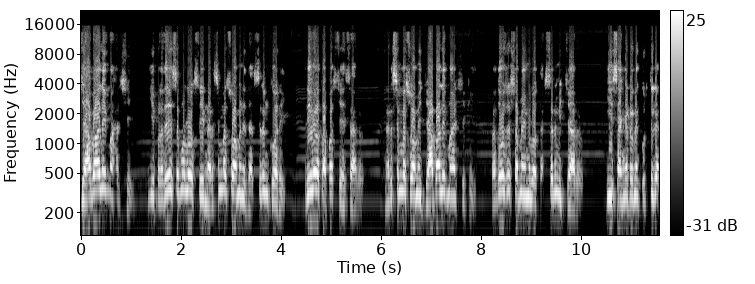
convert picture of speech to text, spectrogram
జాబాలి మహర్షి ఈ ప్రదేశంలో శ్రీ నరసింహస్వామిని దర్శనం కోరి తీవ్ర తపస్సు చేశారు. నరసింహస్వామి జాబాలి మహర్షికి ప్రదోష సమయంలో దర్శనమిచ్చారు ఈ సంఘటన గుర్తుగా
